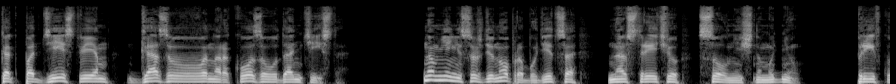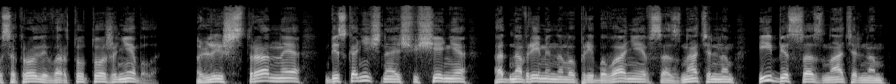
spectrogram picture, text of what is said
как под действием газового наркоза у дантиста. Но мне не суждено пробудиться навстречу солнечному дню. Привкуса крови во рту тоже не было лишь странное, бесконечное ощущение одновременного пребывания в сознательном и бессознательном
